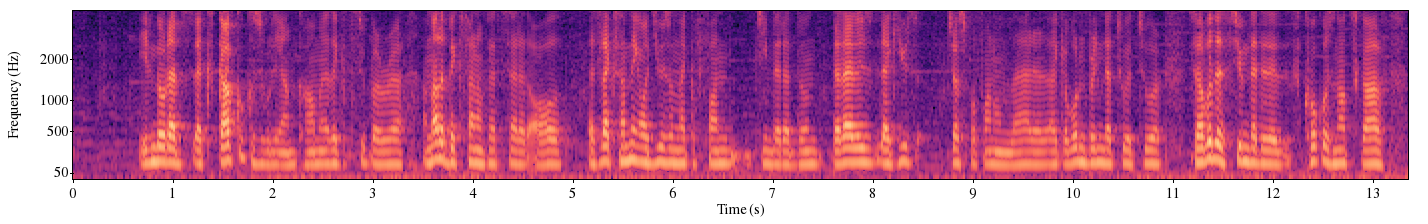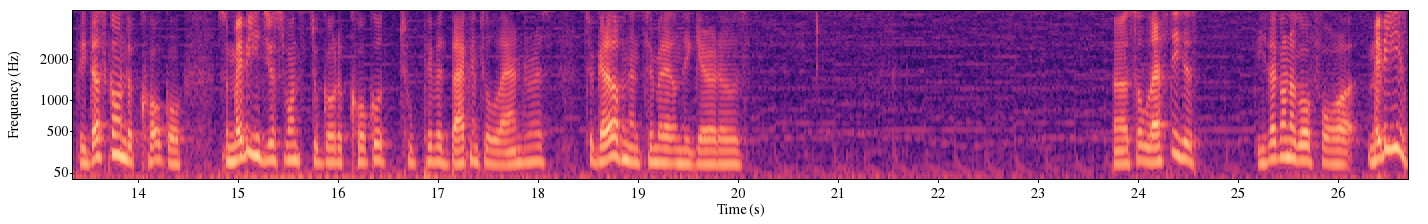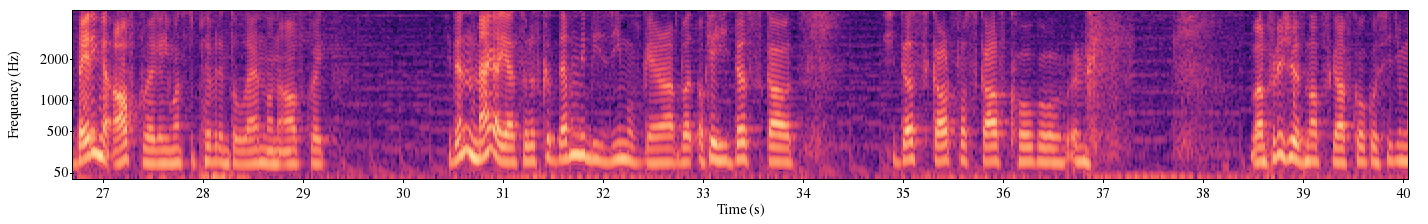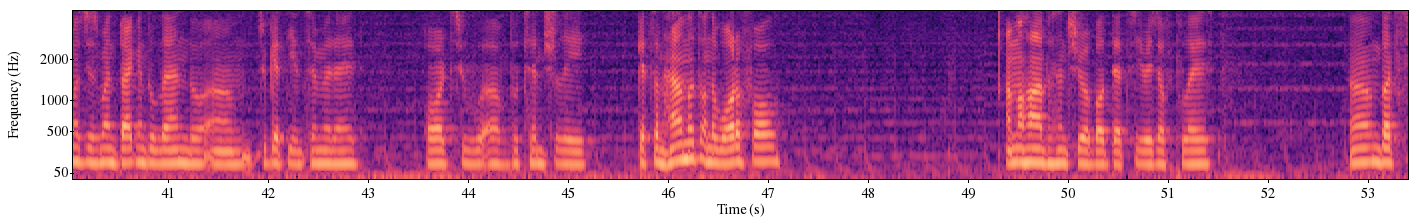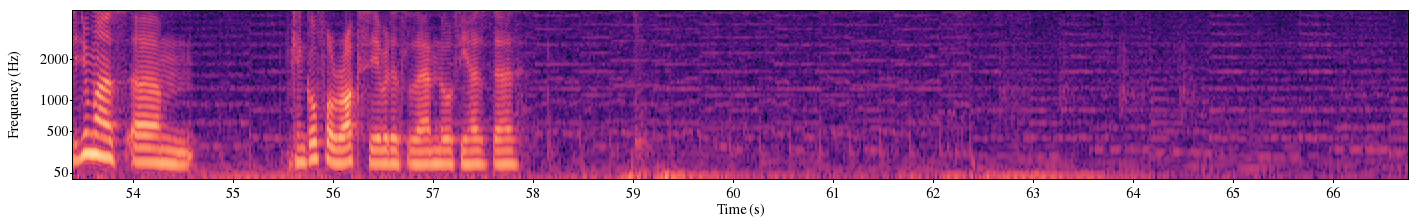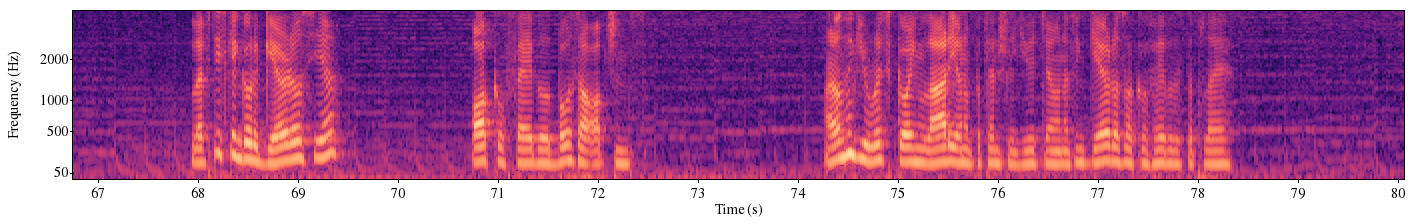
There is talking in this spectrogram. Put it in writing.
Even though that's like Scarf Koko is really uncommon, I think it's super rare. I'm not a big fan of that set at all. That's like something I would use on like a fun team that I don't that I use, like use just for fun on ladder. Like I wouldn't bring that to a tour. So I would assume that it's Koko is not Scarf, but he does go into Koko. So maybe he just wants to go to Koko to pivot back into Landorus to get off an Intimidate on the Gyarados. Uh, so Leftiez is either gonna go for maybe he's baiting an Earthquake and he wants to pivot into land on an Earthquake. He didn't mega yet, so this could definitely be Z move Gyara. But okay, he does scout. He does scout for Scarf Koko. well, I'm pretty sure it's not Scarf Koko. Cdumas just went back into Lando um, to get the Intimidate. Or to uh, potentially get some helmet on the waterfall. I'm not 100% sure about that series of plays. Um, but Cdumas um, can go for here with his Lando if he has that. Leftiez can go to Gyarados here. Or Clefable, both are options. I don't think you risk going Lati on a potential U-turn. I think Gyarados or Clefable is the play.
